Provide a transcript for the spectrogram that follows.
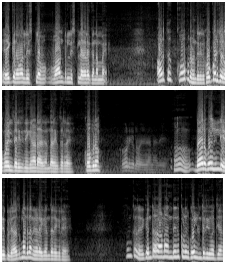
ஏற்கனவே லிஸ்ட்டில் வாண்டர் லிஸ்ட்டில் கிடக்க நம்ம. அவர்த்த கோபுரம் தெரியுது. கொக்கரிச்சோல கோயில் தெரியுது நீங்கள் என்னடா எந்த இருக்கிற கோபுரம்? ஓ வேறு கோயில் இல்லை இதுக்குள்ளே. அது மட்டும் தான் கிடக்கு எந்த இருக்கிற அங்கே இருக்கு. எந்த ஆனால் அந்த இதுக்குள்ள ஒரு கோயில் தெரியுது பார்த்தியா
